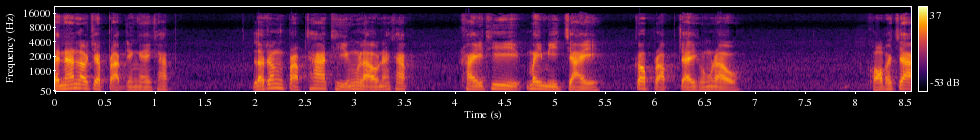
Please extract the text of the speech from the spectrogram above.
ะนั้นเราจะปรับยังไงครับ เราต้องปรับท่าทีของเรานะครับ ใครที่ไม่มีใจก็ปรับใจของเรา ขอพระเจ้า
